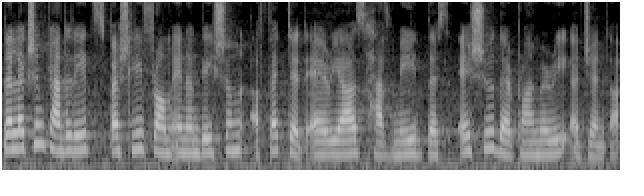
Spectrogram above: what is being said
The election candidates, especially from inundation affected areas, have made this issue their primary agenda.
